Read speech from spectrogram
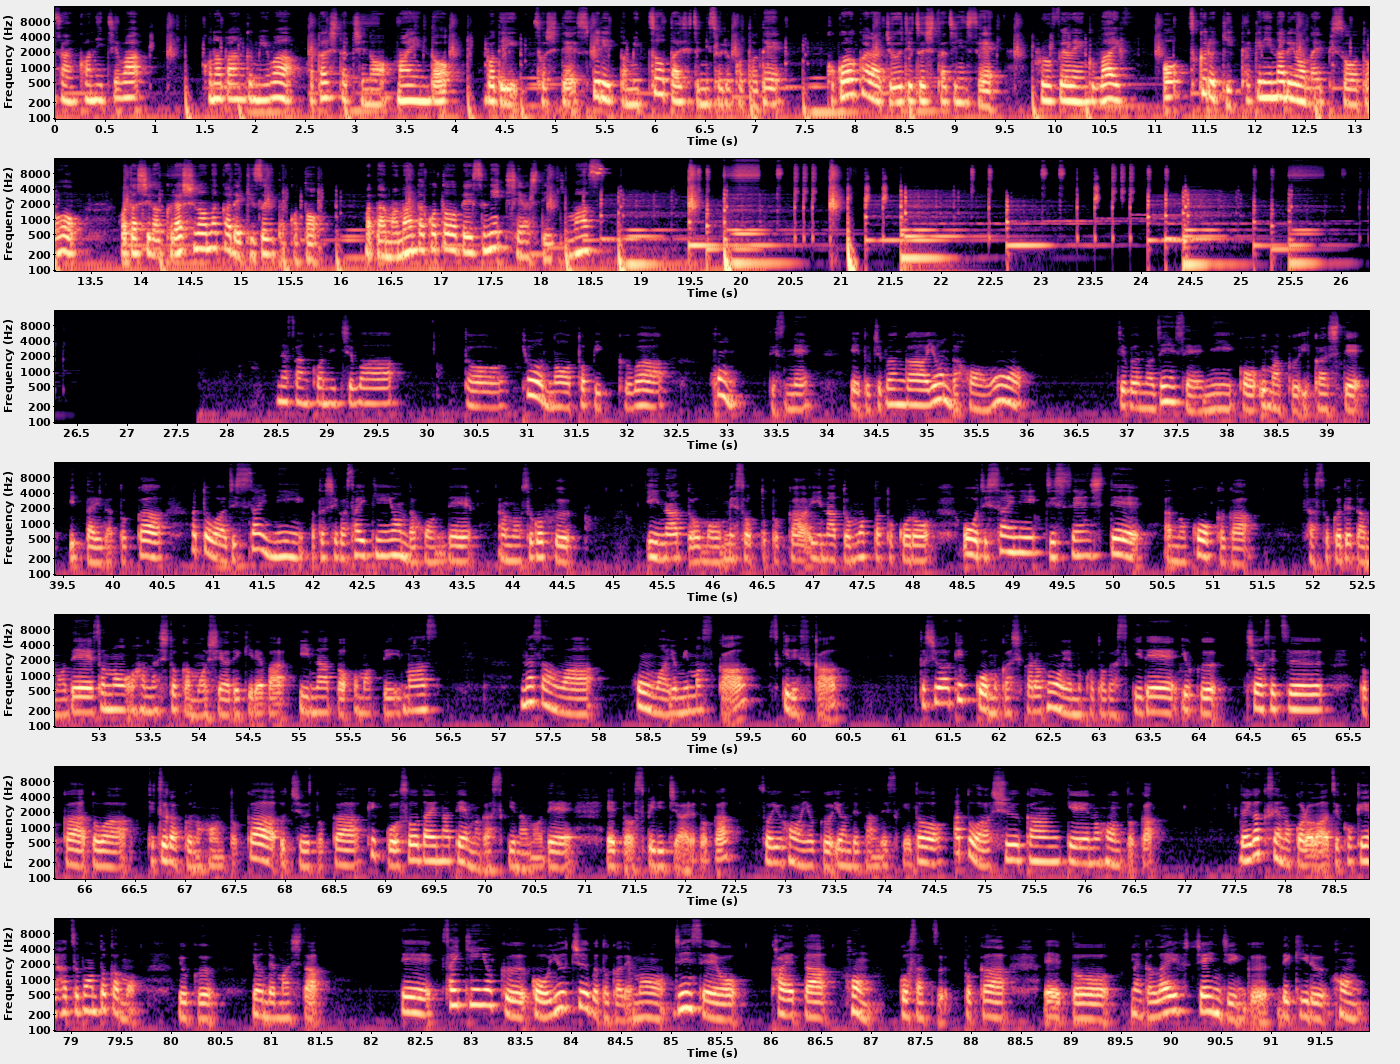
皆さんこんにちは。この番組は私たちのマインドボディそしてスピリット3つを大切にすることで心から充実した人生 Fulfilling Life を作るきっかけになるようなエピソードを私が暮らしの中で気づいたことまた学んだことをベースにシェアしていきます。皆さんこんにちは。と今日のトピックは本ですね、えーと、自分が読んだ本を自分の人生にこううまく活かしていったりだとかあとは実際に私が最近読んだ本であのすごくいいなと思うメソッドとかいいなと思ったところを実際に実践してあの効果が早速出たのでそのお話とかもシェアできればいいなと思っています。皆さんは本は読みますか？好きですか？私は結構昔から本を読むことが好きでよく小説とかあとは哲学の本とか宇宙とか結構壮大なテーマが好きなので、えっと、スピリチュアルとかそういう本をよく読んでたんですけどあとは習慣系の本とか大学生の頃は自己啓発本とかもよく読んでました。で最近よくこう YouTube とかでも人生を変えた本5冊とか、えっ、ー、と、なんかライフチェンジングできる本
